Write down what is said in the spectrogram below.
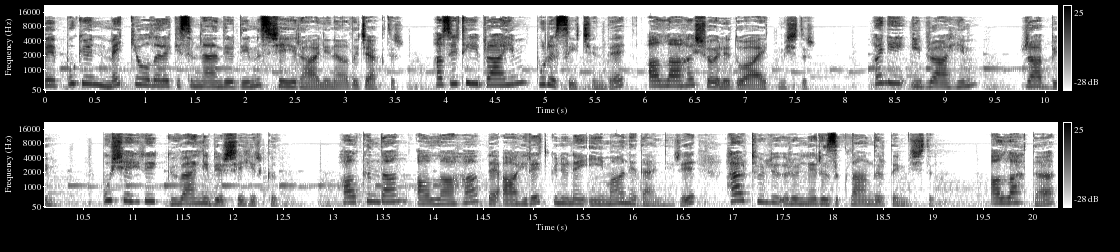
ve bugün Mekke olarak isimlendirdiğimiz şehir halini alacaktır. Hz. İbrahim burası için de Allah'a şöyle dua etmiştir. Hani İbrahim, Rabbim bu şehri güvenli bir şehir kıl. Halkından Allah'a ve ahiret gününe iman edenleri her türlü ürünle rızıklandır demişti. Allah da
